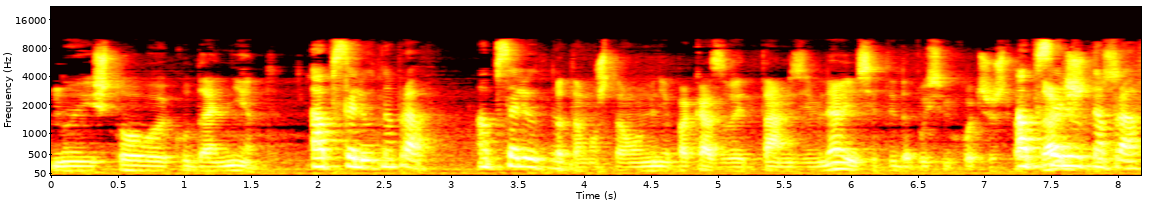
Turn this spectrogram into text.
но и чтобы куда нет. Абсолютно прав. Абсолютно. Потому что он мне показывает там земля, если ты, допустим, хочешь там Абсолютно дальше, прав.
